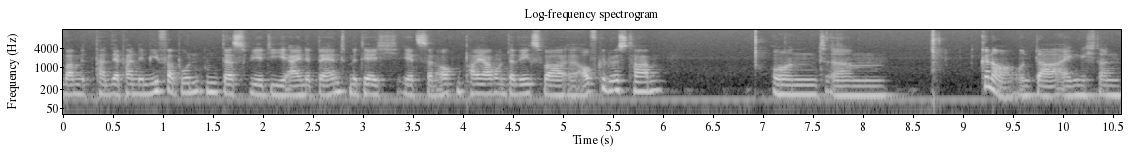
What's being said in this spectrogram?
war mit der Pandemie verbunden, dass wir die eine Band, mit der ich jetzt dann auch ein paar Jahre unterwegs war, äh, aufgelöst haben. Und ähm, genau, und da eigentlich dann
